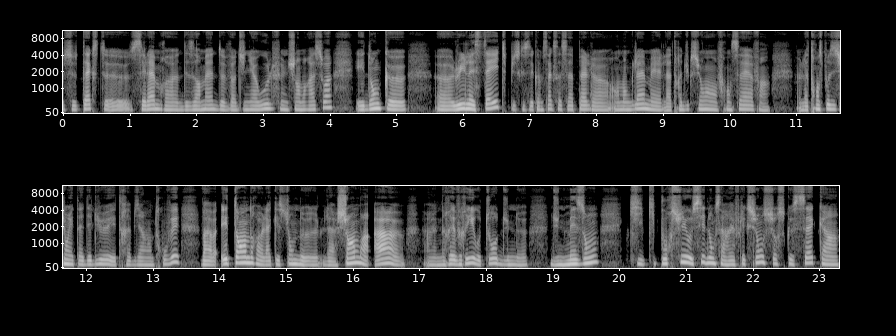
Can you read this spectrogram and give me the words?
ce texte célèbre désormais de Virginia Woolf, Une chambre à soi. Et donc, Real Estate, puisque c'est comme ça que ça s'appelle euh, en anglais, mais la traduction en français, enfin la transposition état des lieux est très bien trouvée, va étendre la question de la chambre à, euh, une rêverie autour d'une maison qui, qui, poursuit aussi donc sa réflexion sur ce que c'est qu'un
